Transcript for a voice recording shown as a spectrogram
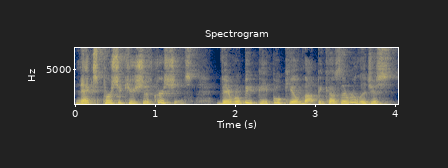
Next, persecution of Christians. There will be people killed not because they're religious,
